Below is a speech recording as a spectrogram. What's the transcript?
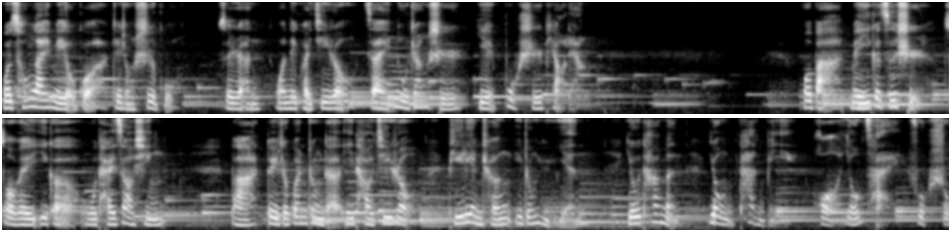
我从来没有过这种事故，虽然我那块肌肉在怒张时也不失漂亮。我把每一个姿势作为一个舞台造型，把对着观众的一套肌肉提炼成一种语言，由他们用炭笔或油彩复述。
